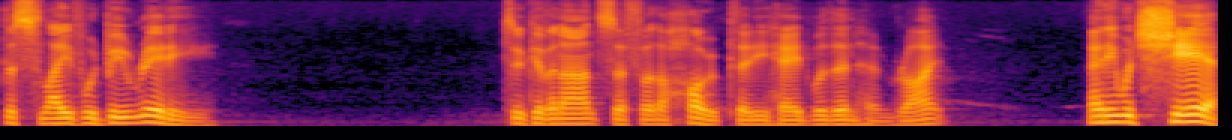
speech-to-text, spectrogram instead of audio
the slave would be ready to give an answer for the hope that he had within him, right? And he would share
